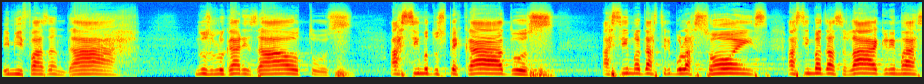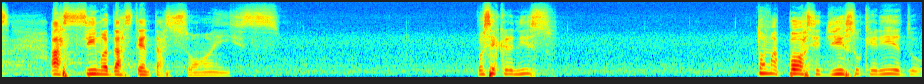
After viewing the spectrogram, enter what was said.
e me faz andar nos lugares altos, acima dos pecados, acima das tribulações, acima das lágrimas, acima das tentações. Você crê nisso? Toma posse disso, querido.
